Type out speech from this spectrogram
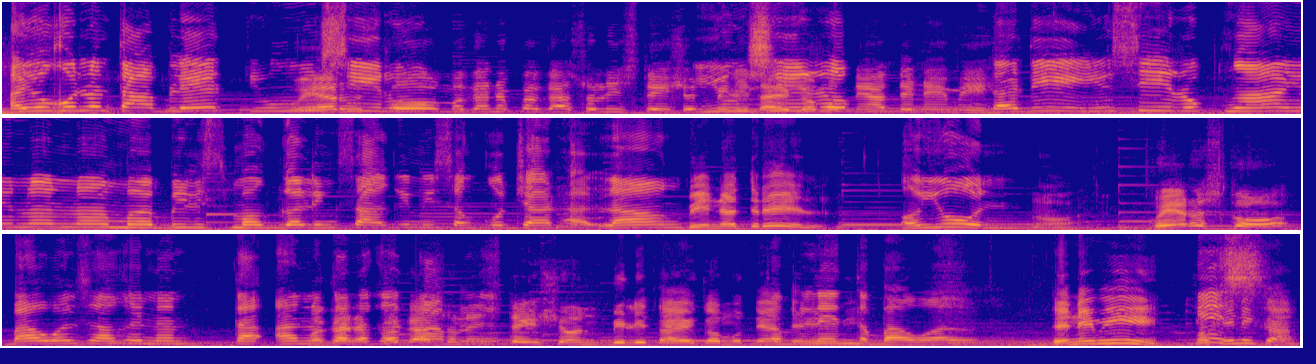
ayoko ng tablet. Yung Kuya Ruth syrup. po, maghanap ka gasoline station. Yung Bili tayo syrup. gamot ni Ate Nemi. Daddy, yung syrup nga, yun na, na mabilis magaling sa akin, isang kutsara lang. Benadryl. O yun, Oh. Kuya Rosco, bawal sa akin ng ta- ano maghanap talaga ka gasoline tablet. station. Bili tayo gamot ni Ate Tablet Nemi. na bawal. Tenemi, makinig ka.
